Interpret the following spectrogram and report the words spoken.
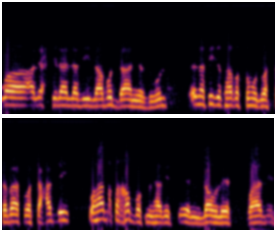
والاحتلال الذي لابد أن يزول نتيجة هذا الصمود والثبات والتحدي وهذا تخبط من هذه الدولة وهذه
